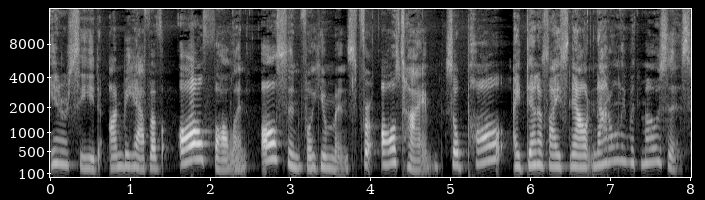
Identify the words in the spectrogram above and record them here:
intercede on behalf of all fallen, all sinful humans for all time. So Paul identifies now not only with Moses,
